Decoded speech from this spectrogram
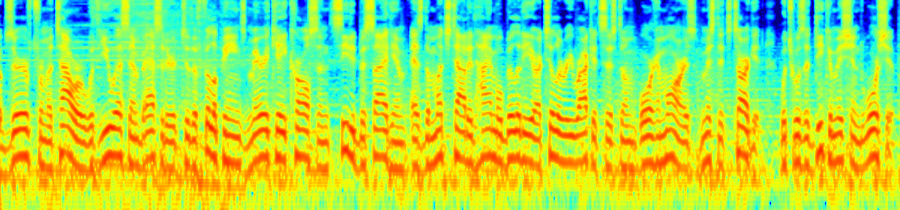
observed from a tower with U.S. Ambassador to the Philippines Mary Kay Carlson seated beside him as the much-touted High Mobility Artillery Rocket System, or HIMARS, missed its target, which was a decommissioned warship.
